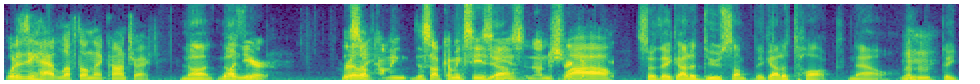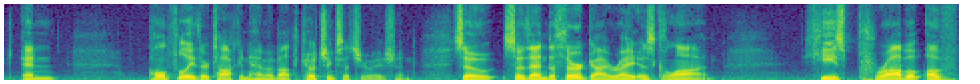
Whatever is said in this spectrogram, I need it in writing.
What does he have left on that contract? not One nothing. year. This Really? upcoming this upcoming season Yeah. he's an unrestricted. Wow. So they got to do something. They got to talk now. Like Mhm. they and hopefully they're talking to him about the coaching situation. So so then the third guy, right, is Gallant. He's probably of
